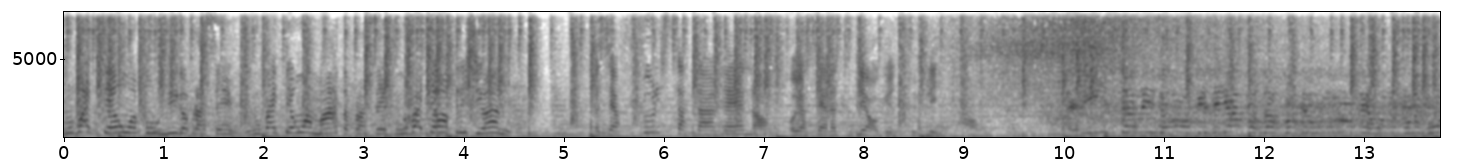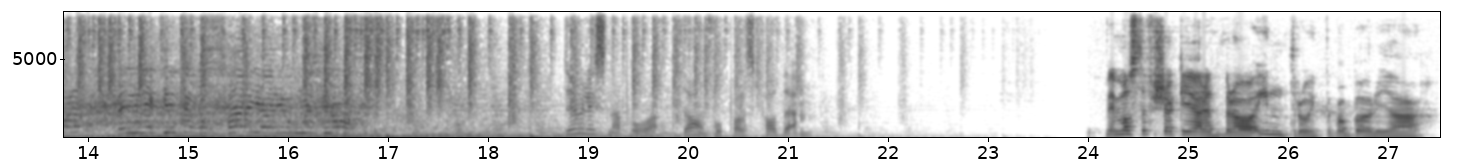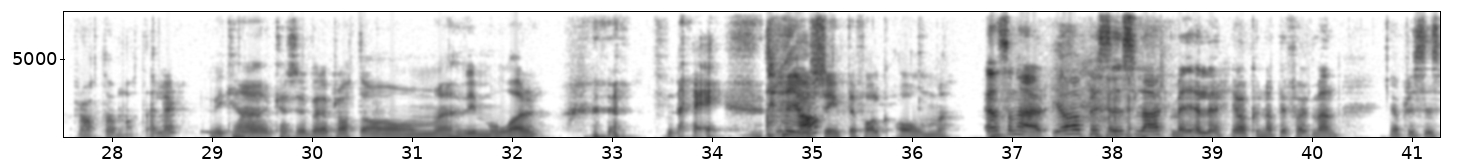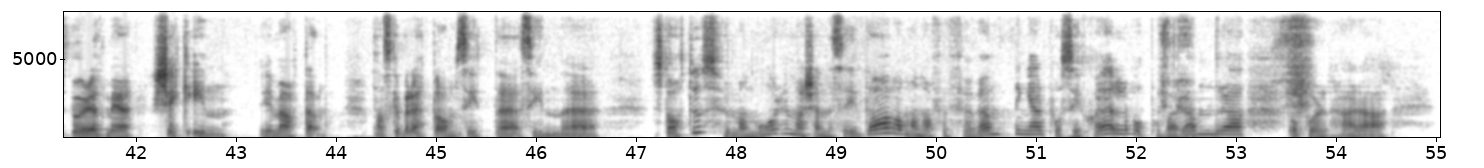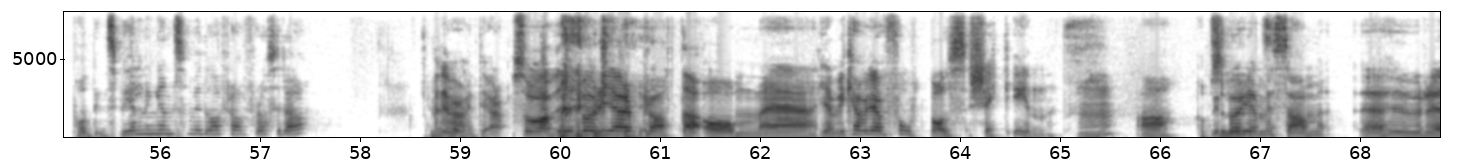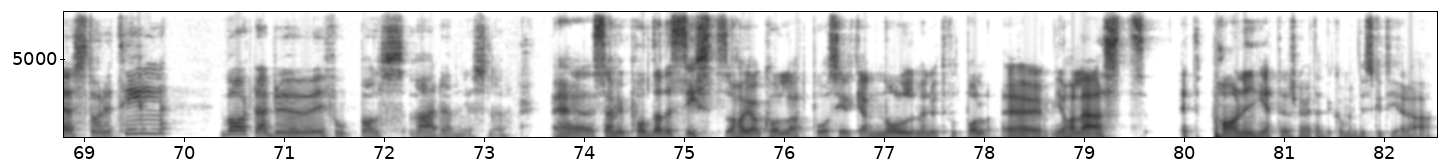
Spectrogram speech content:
Não vai ter uma formiga para sempre, não vai ter uma Marta para sempre, não vai ter uma Cristiane. Jag ser fullsatta arenor och jag ser ett blågult publikhav. Inställning som Ahlqvist igen på straffpunkten. Hon åt det hållet från Polen. Men det räcker inte och Sverige är i OS-final. Du lyssnar på Damfotbollspodden. Vi måste försöka göra ett bra intro, inte bara börja prata om något, eller? Vi kan kanske börja prata om hur vi mår. Nej, det bryr Ja. sig inte folk om. En sån här, jag har precis lärt mig, eller jag har kunnat det förut, men jag har precis börjat med check-in i möten. Man ska berätta om sitt, eh, sin eh, status, hur man mår, hur man känner sig idag, vad man har för förväntningar på sig själv och på varandra och på den här eh, poddinspelningen som vi då har framför oss idag. Men det behöver vi inte göra. Så vi börjar prata om, eh, ja vi kan väl göra en fotbolls-check-in. Ja, vi börjar med Sam. Eh, hur eh, står det till? Vart är du i fotbollsvärlden just nu? Eh, sen vi poddade sist så har jag kollat på cirka noll minuter fotboll. Eh, jag har läst ett par nyheter som jag vet att vi kommer att diskutera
